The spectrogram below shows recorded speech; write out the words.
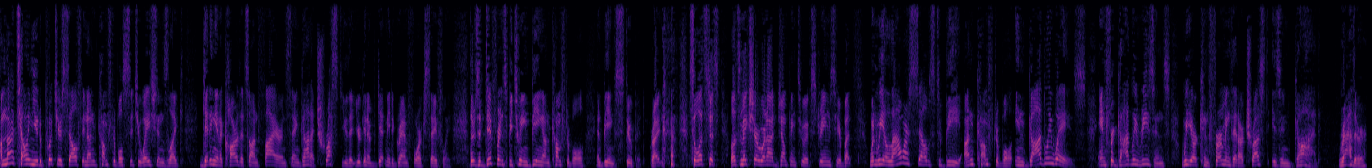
I'm not telling you to put yourself in uncomfortable situations like getting in a car that's on fire and saying, God, I trust you that you're going to get me to Grand Forks safely. There's a difference between being uncomfortable and being stupid, right? so let's just, let's make sure we're not jumping to extremes here. But when we allow ourselves to be uncomfortable in godly ways and for godly reasons, we are confirming that our trust is in God rather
